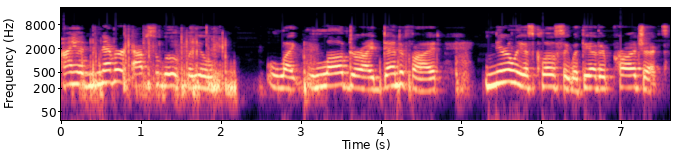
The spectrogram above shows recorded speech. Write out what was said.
I had never absolutely like loved or identified nearly as closely with the other projects.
